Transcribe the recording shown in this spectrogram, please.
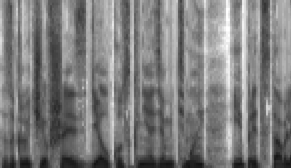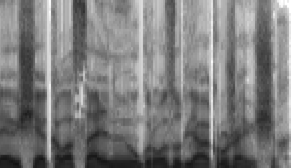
заключившая сделку с князем тьмы и представляющая колоссальную угрозу для окружающих.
